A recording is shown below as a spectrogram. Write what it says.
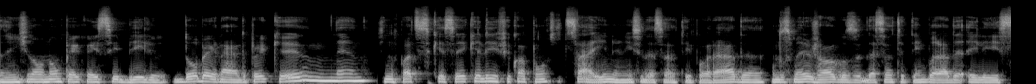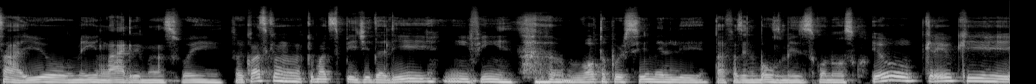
a gente não, não perca esse brilho do Bernardo, porque né, a gente não pode esquecer que ele ficou a ponto de sair no início dessa temporada. Um dos primeiros jogos dessa temporada ele saiu meio em lágrimas, foi, foi quase que, um, que uma despedida ali. Enfim, volta por cima, ele tá fazendo bons meses conosco. Eu creio que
